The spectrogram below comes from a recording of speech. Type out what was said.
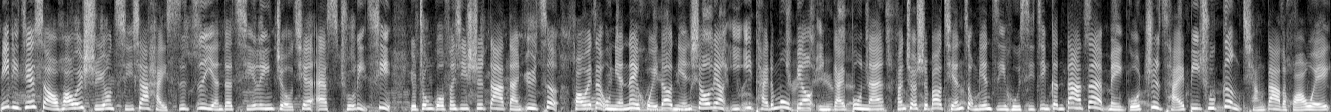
谜底揭晓，华为使用旗下海思自研的麒麟九千 S 处理器。有中国分析师大胆预测，华为在五年内回到年销量一亿台的目标应该不难。环球时报前总编辑胡锡进更大赞，美国制裁逼出更强大的华为。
